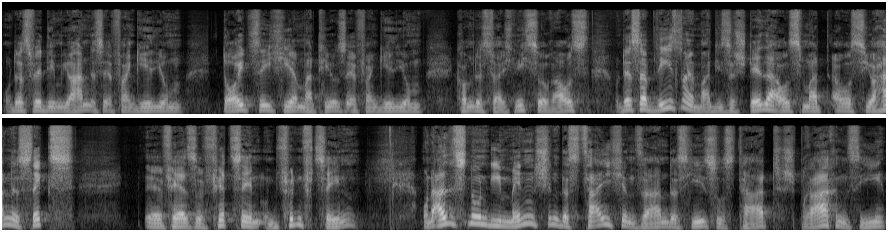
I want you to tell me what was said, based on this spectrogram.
Und das wird im Johannesevangelium deutlich. Hier im Matthäusevangelium kommt es vielleicht nicht so raus. Und deshalb lesen wir mal diese Stelle aus, aus Johannes 6, äh, Verse 14 und 15. Und als nun die Menschen das Zeichen sahen, das Jesus tat, sprachen sie,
